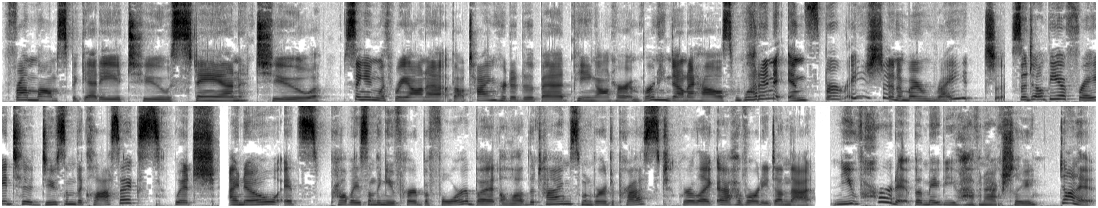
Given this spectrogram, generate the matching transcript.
from Mom Spaghetti to Stan to singing with Rihanna about tying her to the bed, peeing on her, and burning down a house. What an inspiration, am I right? So don't be afraid to do some of the classics, which I know it's probably something you've heard before, but a lot of the times when we're depressed, we're like, I've already done that. You've heard it, but maybe you haven't actually done it.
